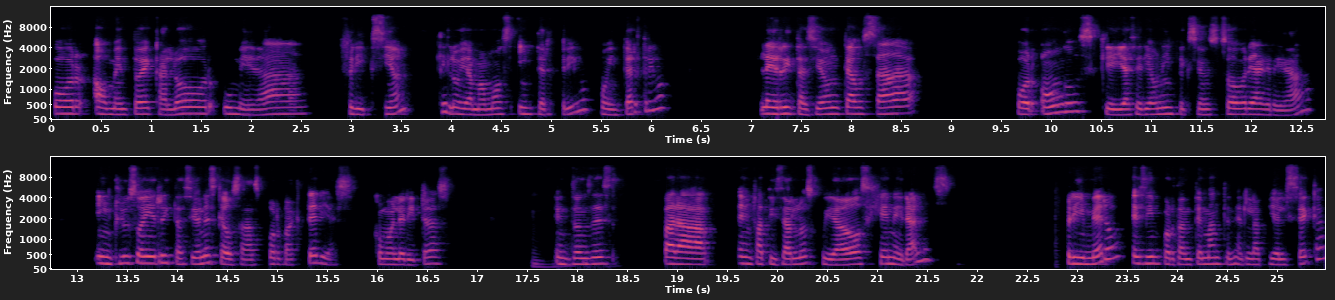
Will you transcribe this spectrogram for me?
por aumento de calor, humedad, fricción, que lo llamamos intertrigo o intertrigo, la irritación causada por hongos, que ya sería una infección sobreagregada, incluso hay irritaciones causadas por bacterias, como el eritraz. Entonces, para enfatizar los cuidados generales, primero es importante mantener la piel seca.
